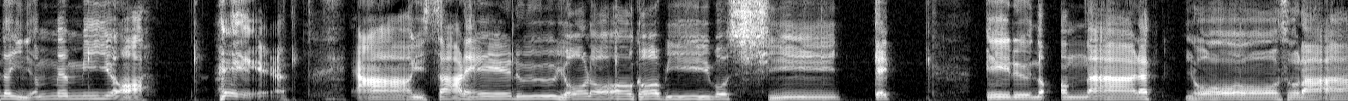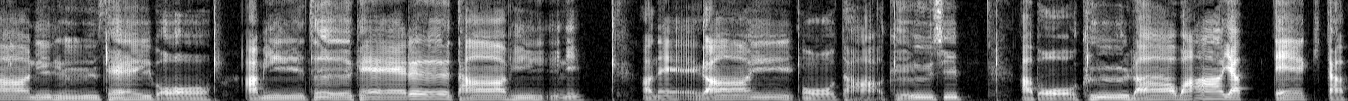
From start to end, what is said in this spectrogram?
度夢見よう。へ愛される喜びを知っているのなら夜空に流星を編みつけるたびに。お願いを託しあ僕らはやってきた。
